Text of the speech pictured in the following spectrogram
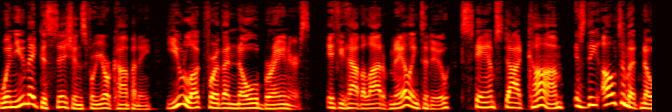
When you make decisions for your company, you look for the no brainers. If you have a lot of mailing to do, stamps.com is the ultimate no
